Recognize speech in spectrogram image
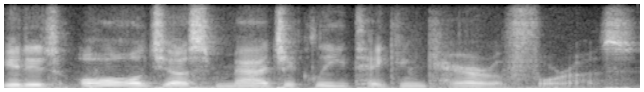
It is all just magically taken care of for us.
